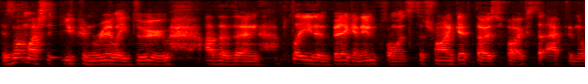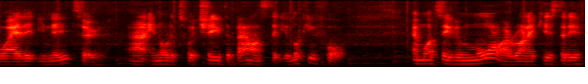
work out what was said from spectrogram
there's not much that you can really do other than plead and beg and influence to try and get those folks to act in the way that you need to uh, in order to achieve the balance that you're looking for. And what's even more ironic is that if,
